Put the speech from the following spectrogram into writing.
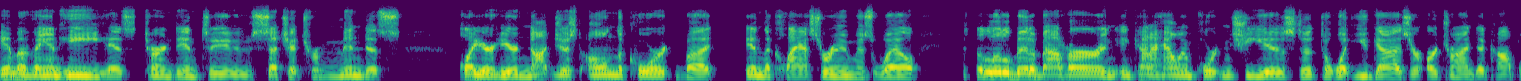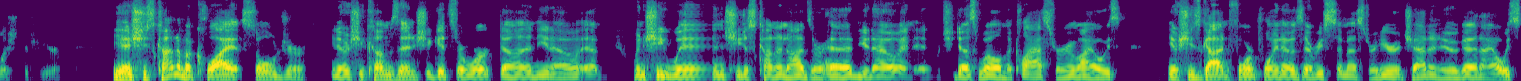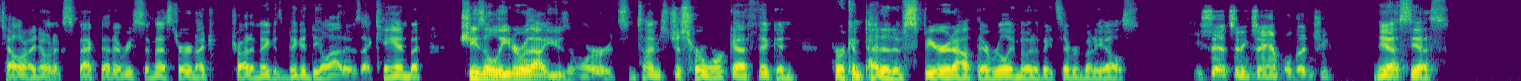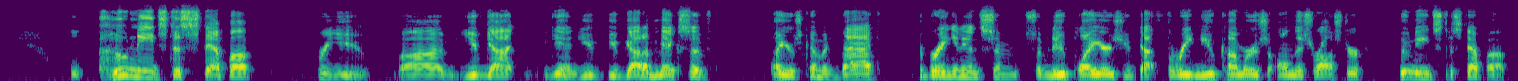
Emma Van Hee has turned into such a tremendous player here, not just on the court, but in the classroom as well. Just a little bit about her and, and kind of how important she is to, to what you guys are, are trying to accomplish this year. Yeah, she's kind of a quiet soldier. You know, she comes in, she gets her work done, you know, when she wins, she just kind of nods her head, you know, and, and when she does well in the classroom. I always, you know, she's gotten 4.0s every semester here at Chattanooga. And I always tell her, I don't expect that every semester. And I try to make as big a deal out of it as I can. But she's a leader without using words. Sometimes just her work ethic and her competitive spirit out there really motivates everybody else. She sets an example, doesn't she? Yes, yes. Who needs to step up for you? Uh, you've got again, you you've got a mix of players coming back. You're bringing in some some new players. You've got three newcomers on this roster. Who needs to step up?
